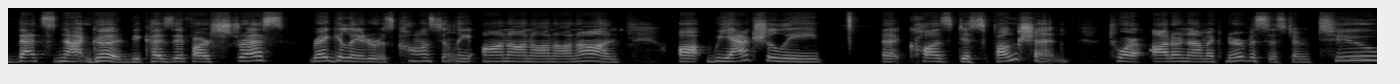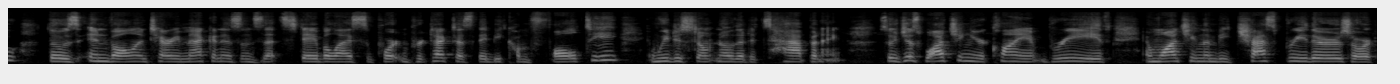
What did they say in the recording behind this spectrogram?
that's not good because if our stress regulator is constantly on, on, on, on, on, uh, we actually uh, cause dysfunction to our autonomic nervous system, to those involuntary mechanisms that stabilize, support, and protect us, they become faulty and we just don't know that it's happening. So just watching your client breathe and watching them be chest breathers, or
